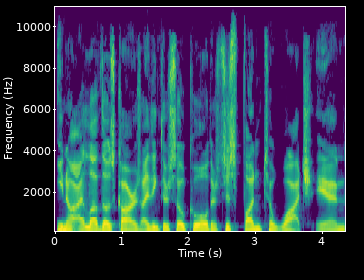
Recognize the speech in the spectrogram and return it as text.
You know, I love those cars. I think they're so cool. They're just fun to watch, and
